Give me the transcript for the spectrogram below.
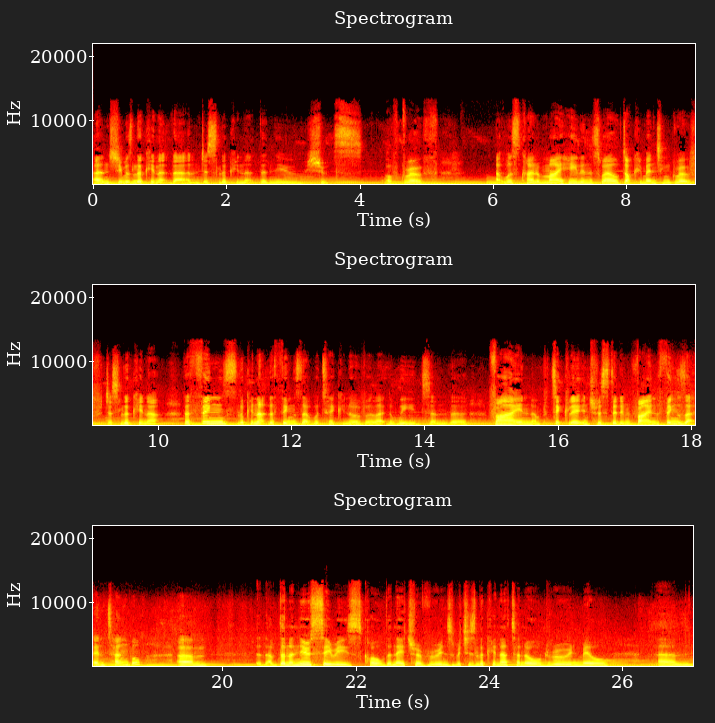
And she was looking at that and just looking at the new shoots of growth. That was kind of my healing as well, documenting growth, just looking at the things, looking at the things that were taking over, like the weeds and the vine. I'm particularly interested in vine, the things that entangle. Um, I've done a new series called The Nature of Ruins, which is looking at an old ruin mill, and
